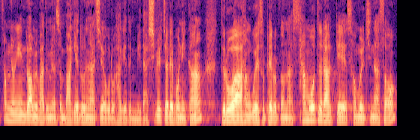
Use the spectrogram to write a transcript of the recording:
성령의 인도함을 받으면서 마게도냐 지역으로 가게 됩니다. 11절에 보니까 드로아 항구에서 배로 떠나 사모드라게 섬을 지나서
